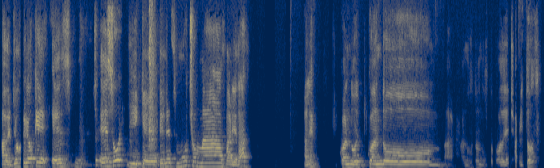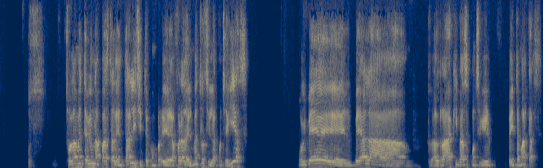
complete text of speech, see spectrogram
A ver, yo creo que es eso y que tienes mucho más variedad, ¿vale? Cuando, cuando a nosotros nos tocó de chavitos, pues solamente había una pasta dental y si te compré afuera del metro si la conseguías. Hoy ve, ve a la, al rack y vas a conseguir 20 marcas.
